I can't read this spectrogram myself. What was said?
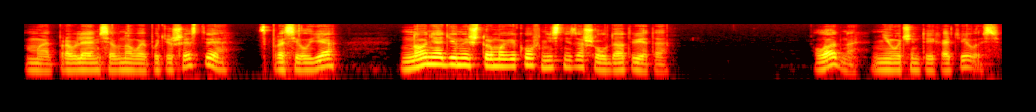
«Мы отправляемся в новое путешествие?» – спросил я, но ни один из штурмовиков не снизошел до ответа. Ладно, не очень-то и хотелось.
